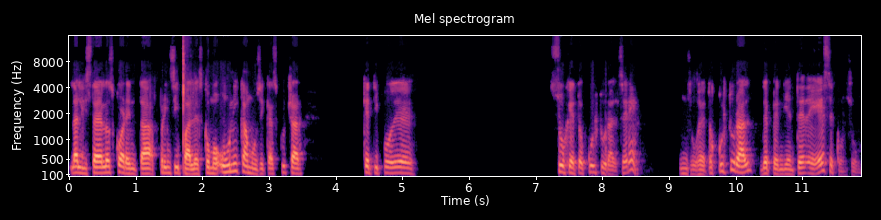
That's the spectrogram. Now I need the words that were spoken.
la lista de los 40 principales como única música a escuchar, ¿qué tipo de sujeto cultural seré? Un sujeto cultural dependiente de ese consumo.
